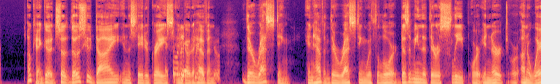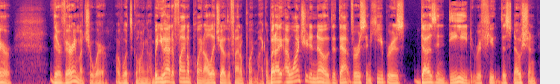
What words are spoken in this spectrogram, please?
Okay, good. So those who die in the state of grace and go to heaven, they're resting in heaven. They're resting with the Lord. Doesn't mean that they're asleep or inert or unaware they're very much aware of what's going on. But you had a final point. I'll let you have the final point, Michael. But I, I, want you to know that that verse in Hebrews does indeed refute this notion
